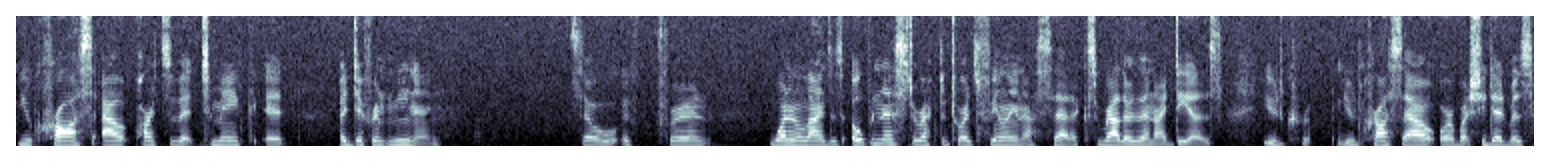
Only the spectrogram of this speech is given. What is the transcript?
you cross out parts of it to make it a different meaning. So if for an, one of the lines is openness directed towards feeling aesthetics rather than ideas, you'd cr- you'd cross out or what she did was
